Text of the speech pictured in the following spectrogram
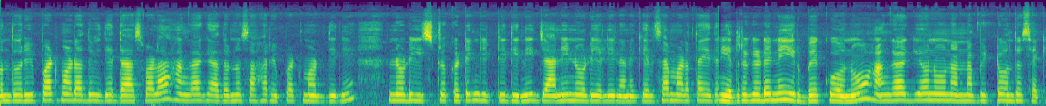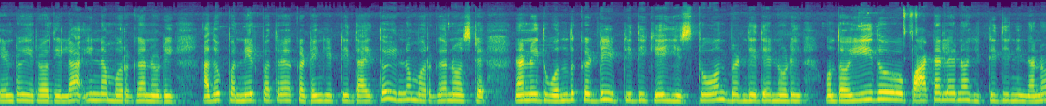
ಒಂದು ರಿಪಾರ್ಟ್ ಮಾಡೋದು ಇದೆ ದಾಸವಾಳ. ಹಾಗಾಗಿ ಅದನ್ನು ಸಹ ರಿಪಾರ್ಟ್ ಮಾಡಿದ್ದೀನಿ ನೋಡಿ, ಇಷ್ಟು ಕಟಿಂಗ್ ಇಟ್ಟಿದ್ದೀನಿ. ಜಾನಿ ನೋಡಿ ಅಲ್ಲಿ ನಾನು ಕೆಲಸ ಮಾಡ್ತಾ ಇದ್ದೀನಿ ಎದುರುಗಡೆನೇ ಇರಬೇಕು ಅವನು. ಹಾಗಾಗಿ ಅವನು ನನ್ನ ಬಿಟ್ಟು ಒಂದು ಸೆಕೆಂಡು ಇರೋದಿಲ್ಲ. ಇನ್ನು ಮರ್ಗ ನೋಡಿ. ಅದು ಪನ್ನೀರ್ ಪತ್ರೆ ಕಟಿಂಗ್ ಇಟ್ಟಿದ್ದಾಯಿತು. ಇನ್ನು ಮರ್ಗನೂ ಅಷ್ಟೇ. ನಾನು ಇದು ಒಂದು ಕಡ್ಡಿ ಇಟ್ಟಿದ್ದಕ್ಕೆ ಎಷ್ಟೊಂದು ಬಂದಿದೆ ನೋಡಿ. ಒಂದು ಐದು ಪಾಟಲ್ಲೇನೋ ಇಟ್ಟಿದ್ದೀನಿ ನಾನು.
